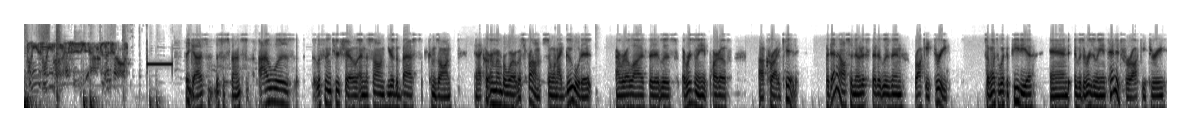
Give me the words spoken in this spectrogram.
Please leave a message after the tone. Hey guys, this is Spence. I was listening to your show and the song You're the Best comes on, and I couldn't remember where it was from. So when I Googled it, I realized that it was originally part of uh, Karate Kid. But then I also noticed that it was in Rocky 3. So I went to Wikipedia, and it was originally intended for Rocky 3,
